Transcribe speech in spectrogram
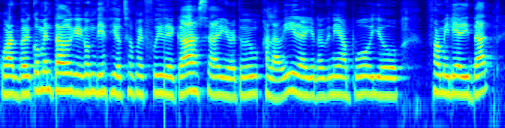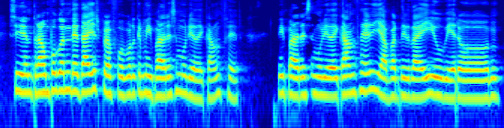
cuando he comentado que con 18 me fui de casa y que me tuve que buscar la vida y que no tenía apoyo familiar y tal, sí, he entrado un poco en detalles, pero fue porque mi padre se murió de cáncer. Mi padre se murió de cáncer y a partir de ahí hubieron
